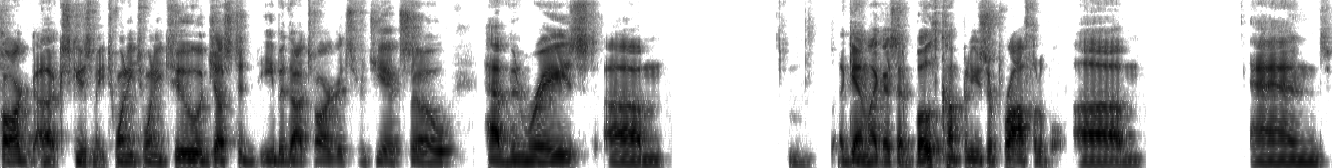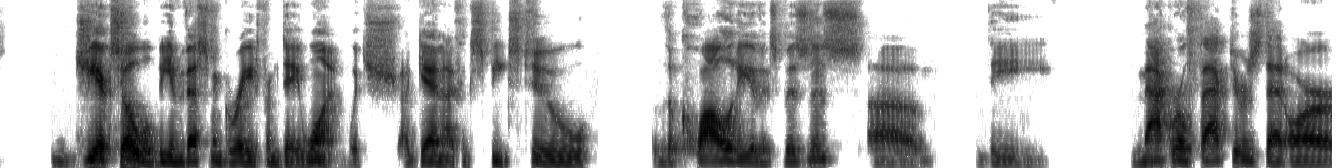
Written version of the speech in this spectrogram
target. Uh, excuse me, 2022 adjusted EBITDA targets for GXO have been raised. Um, again, like I said, both companies are profitable. Um, and GXO will be investment grade from day one, which again, I think speaks to the quality of its business, um, the macro factors that are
